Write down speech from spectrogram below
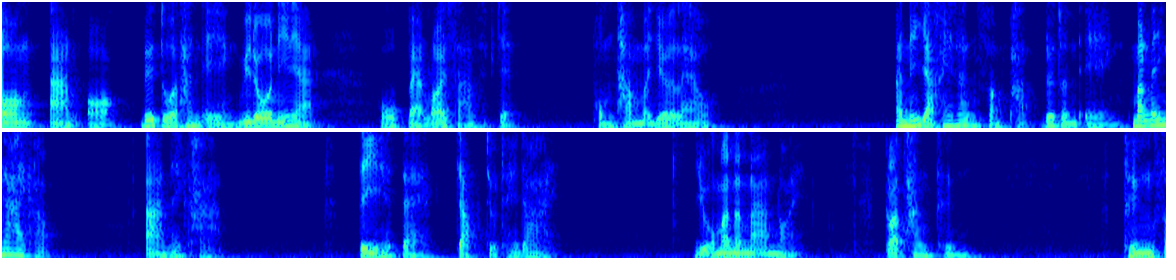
ลองอ่านออกด้วยตัวท่านเอง วิดีโอนี้เนี่ยโอ้837ผมทำมาเยอะแล้ว อันนี้อยากให้ท่านสัมผัสด้วยตนเอง มันไม่ง่ายครับ อ่านให้ขาด ตีให้แตกจับจุดให้ได้ อยู่กับมันนานๆหน่อย กระทั่งถึง ถึงส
